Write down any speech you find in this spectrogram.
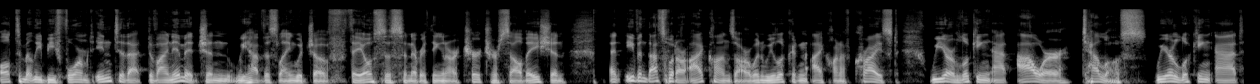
ultimately be formed into that divine image. And we have this language of theosis and everything in our church or salvation. And even that's what our icons are. When we look at an icon of Christ, we are looking at our telos. We are looking at,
